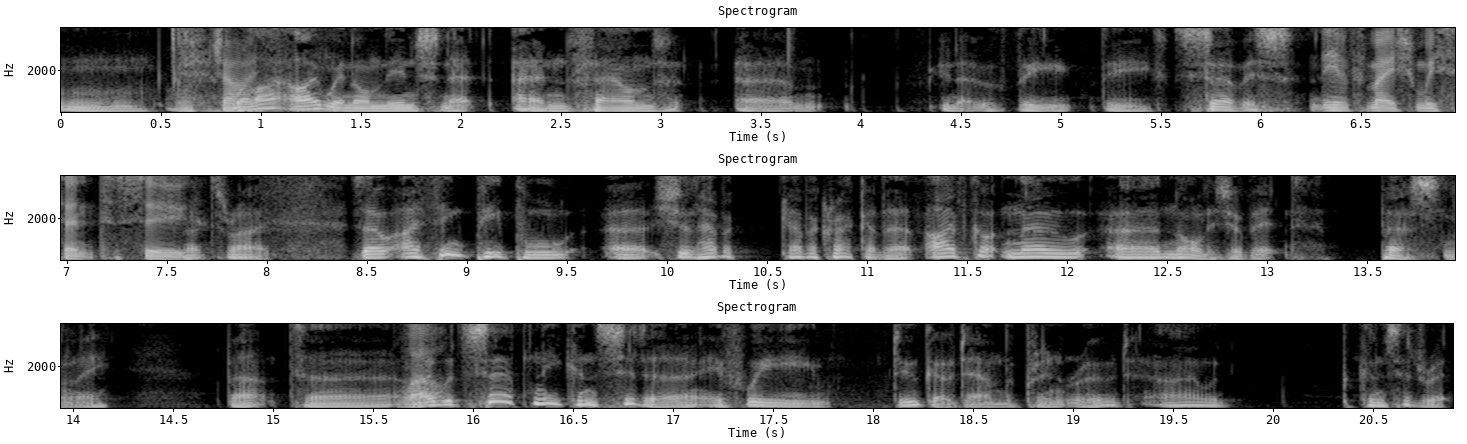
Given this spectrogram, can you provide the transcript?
Or Well, I, I went on the internet and found, um, you know, the the service. the information we sent to Sue. That's right. So I think people uh, should have a have a crack at that. I've got no uh, knowledge of it personally, but uh, I would certainly consider if we do go down the print route. I would consider it.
